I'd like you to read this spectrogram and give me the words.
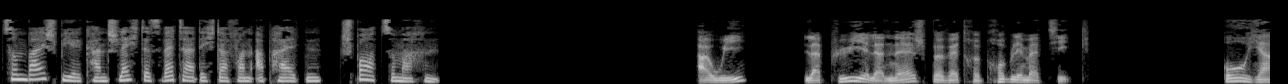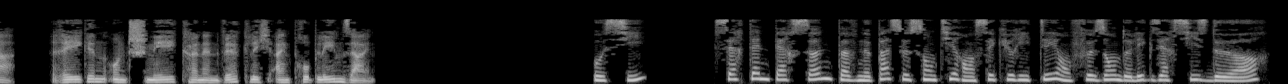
Zum Beispiel kann schlechtes Wetter dich davon abhalten, Sport zu machen. Ah oui? La pluie et la neige peuvent être problématiques. Oh ja, Regen und Schnee können wirklich ein Problem sein. Aussi, certaines personnes peuvent ne pas se sentir en sécurité en faisant de l'exercice dehors,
